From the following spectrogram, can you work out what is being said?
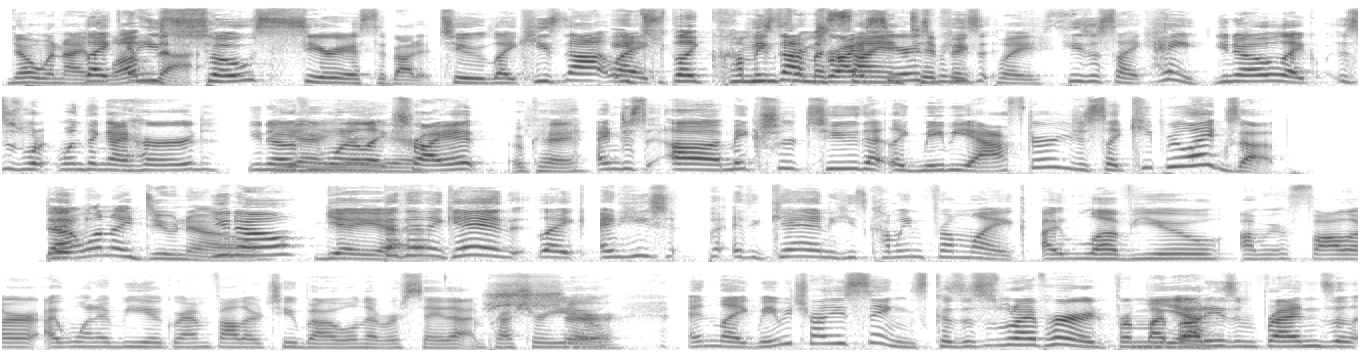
No, and I like, love and he's that. so serious about it too. Like, he's not like It's like coming he's not from a dry serious, scientific he's, place. He's just like, hey, you know, like this is what one thing I heard. You know, Yeah, if you want to yeah, like yeah. try it, okay. and just uh make sure too that like maybe after you just like keep your legs up. That Like, one I do know. You know? Yeah, yeah. But then again, like, and he's, but again, he's coming from like, I love you. I'm your father. I want to be a grandfather too, but I will never say that and pressure you. And like, maybe try these things because this is what I've heard from my Yeah. buddies and friends. and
